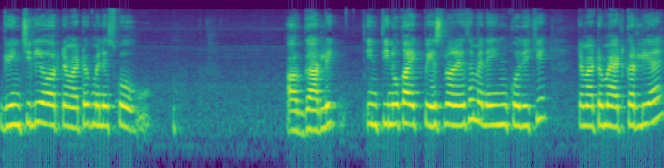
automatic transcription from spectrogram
ग्रीन चिली और टमाटो मैंने इसको, और गार्लिक इन तीनों का एक पेस्ट बनाया था, मैंने इनको देखिए टमाटो में ऐड कर लिया है।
